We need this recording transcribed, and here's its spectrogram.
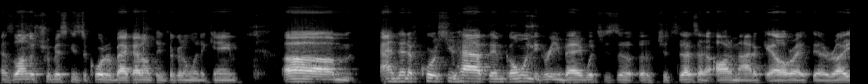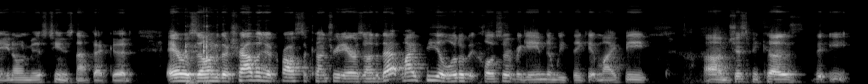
As long as Trubisky's the quarterback, I don't think they're going to win a game. Um, and then, of course, you have them going to Green Bay, which is a, that's an automatic L right there, right? You know, what I mean, this team is not that good. Arizona, they're traveling across the country to Arizona. That might be a little bit closer of a game than we think it might be, um, just because the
